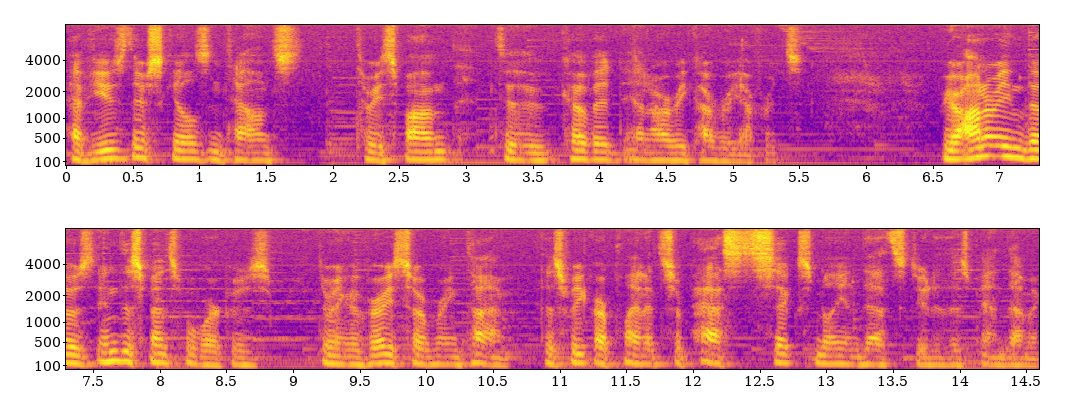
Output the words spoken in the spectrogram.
have used their skills and talents to respond to COVID and our recovery efforts. We are honoring those indispensable workers during a very sobering time. This week, our planet surpassed 6 million deaths due to this pandemic,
